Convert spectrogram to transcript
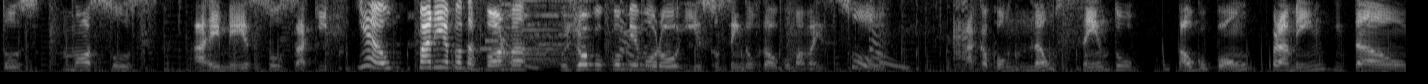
dos nossos arremessos aqui. E yeah, eu parei a plataforma, o jogo comemorou isso sem dúvida alguma, mas isso acabou não sendo algo bom para mim, então...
